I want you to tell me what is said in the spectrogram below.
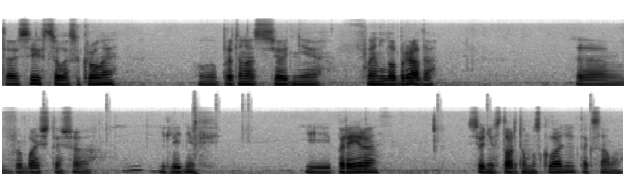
Вітаю всіх, це Олексій Кроле. Проти нас сьогодні Фенлабрада. Е, Ви бачите, що і Ліднів, і Перейра сьогодні в стартовому складі, так само,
